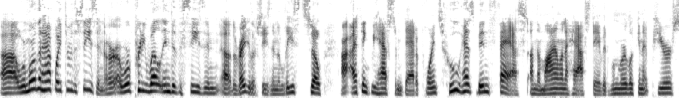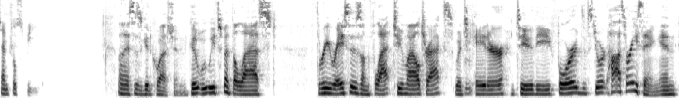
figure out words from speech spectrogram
Uh, we're more than halfway through the season, or, or we're pretty well into the season, uh, the regular season at least. So I think we have some data points. Who has been fast on the mile and a half, David, when we're looking at pure central speed? Well, this is a good question. We've spent the last three races on flat two mile tracks, which mm. cater to the Fords of Stewart Haas Racing. And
